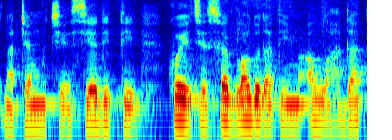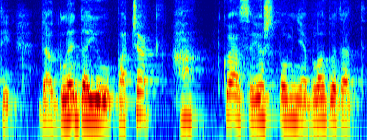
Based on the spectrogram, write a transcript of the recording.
na čemu će sjediti, koje će sve blagodati im Allah dati, da gledaju, pa čak, ha, koja se još spominje blagodat,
